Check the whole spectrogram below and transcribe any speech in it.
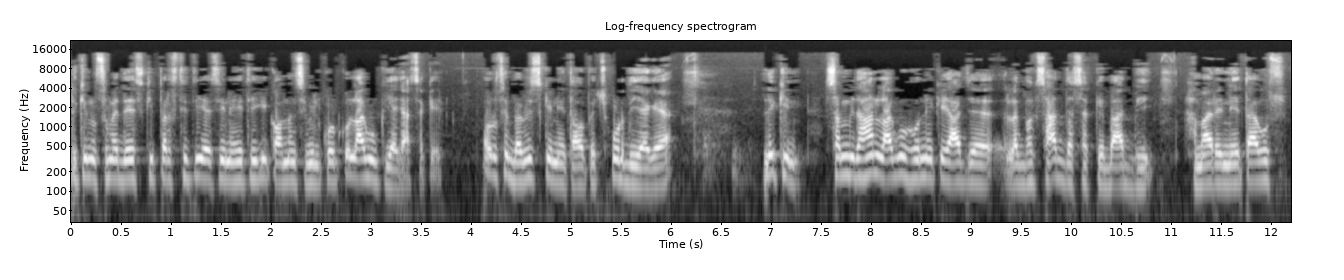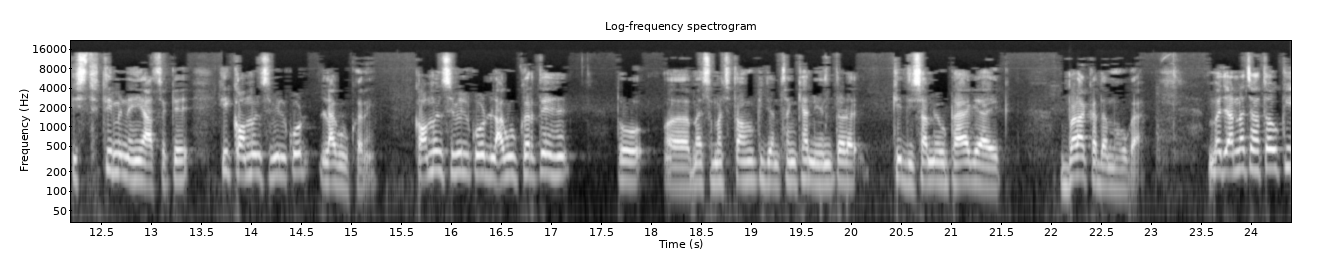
लेकिन उस समय देश की परिस्थिति ऐसी नहीं थी कि कॉमन सिविल कोड को लागू किया जा सके, और उसे भविष्य के नेताओं पर छोड़ दिया गया। लेकिन संविधान लागू होने के आज लगभग सात दशक के बाद भी हमारे नेता उस स्थिति में नहीं आ सके कि कॉमन सिविल कोड लागू करें। कॉमन सिविल कोड लागू करते हैं तो आ, मैं समझता हूँ कि जनसंख्या नियंत्रण की दिशा में उठाया गया एक बड़ा कदम होगा। मैं जानना चाहता हूँ कि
